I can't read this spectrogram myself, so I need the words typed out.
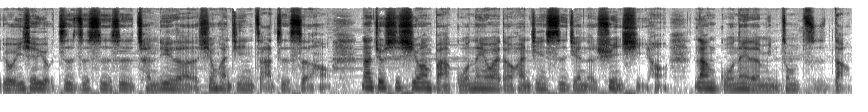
有一些有志之士是成立了新环境杂志社哈，那就是希望把国内外的环境事件的讯息哈，让国内的民众知道，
